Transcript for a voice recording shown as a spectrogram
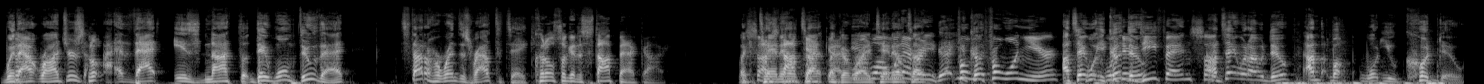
without Rodgers. I- That is not. The, they won't do that. It's not a horrendous route to take. Could also get a stop stopback guy. Like a Tannehill type, like a Yeah, Ryan well, Tannehill type. Yeah, for, could. for one year. I'll tell you what you could do. Defense. I'll tell you what I would do. I'm, well, what you could do.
